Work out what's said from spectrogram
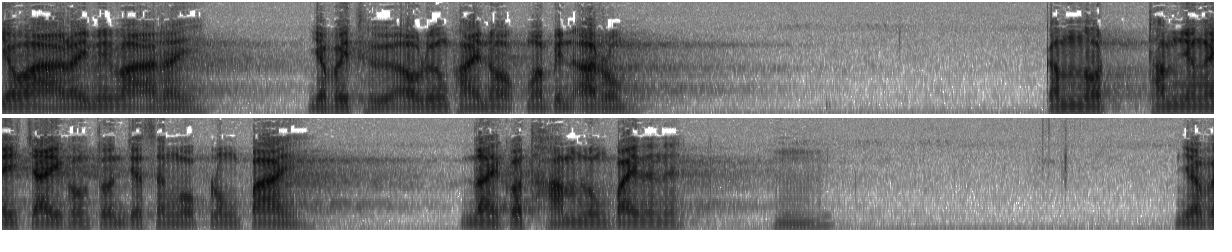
จะว่าอะไรไม่ว่าอะไร อย่าไปถือเอาเรื่องภายนอกมาเป็นอารมณ์กำหนดทำยังไงใจของตนจะสงบลงไป ได้ก็ทำลงไปนั่นแหละอย่าไป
